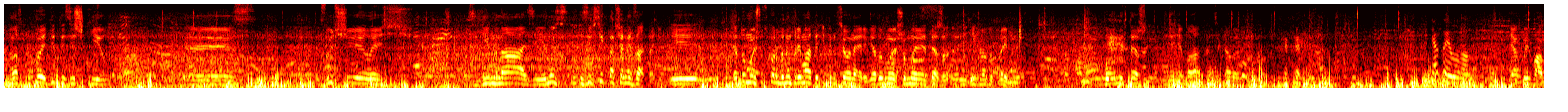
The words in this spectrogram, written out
в- До нас приходять діти зі шкіл, е, з, з училищ, з гімназії, ну зі всіх навчальних закладів. І я думаю, що скоро будемо приймати і пенсіонерів. Я думаю, що ми теж їх раду приймемо. Бо у них теж є багато цікавих. Дякуємо вам. Дякую вам.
